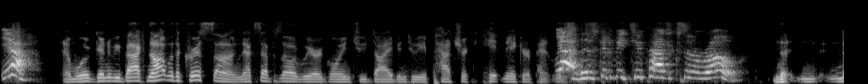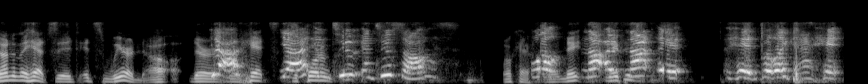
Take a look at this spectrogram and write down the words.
Yeah. And we're going to be back not with a Chris song. Next episode we are going to dive into a Patrick Hitmaker Pentland. Yeah. There's gonna be two Patricks in a row. N- none of the hits. It, it's weird. Uh, they're, Yeah, they're hits. Yeah, The quote in two in two songs. Okay. Well, not Nathan- not a hit, but like a hit.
